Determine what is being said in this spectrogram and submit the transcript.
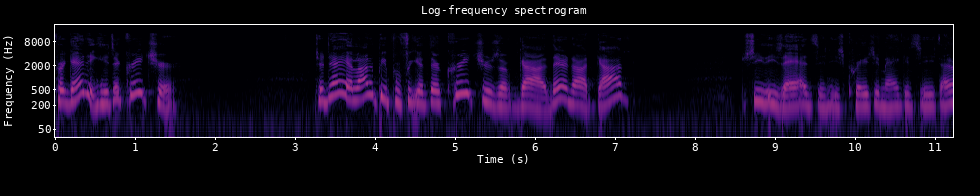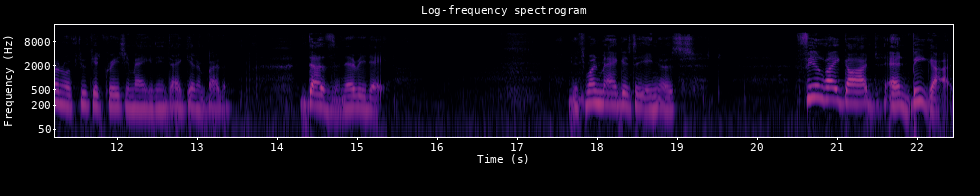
forgetting he's a creature. Today, a lot of people forget they're creatures of God. They're not God. You see these ads in these crazy magazines. I don't know if you get crazy magazines. I get them by the dozen every day. It's one magazine is feel like God and be God.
